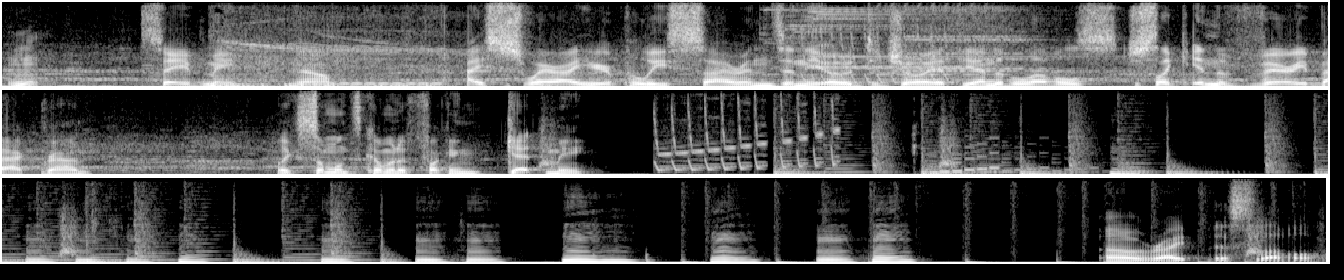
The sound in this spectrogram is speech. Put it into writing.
Hmm? Save me. No. I swear I hear police sirens in the Ode to Joy at the end of the levels. Just like in the very background. Like someone's coming to fucking get me. Oh, right, this level.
